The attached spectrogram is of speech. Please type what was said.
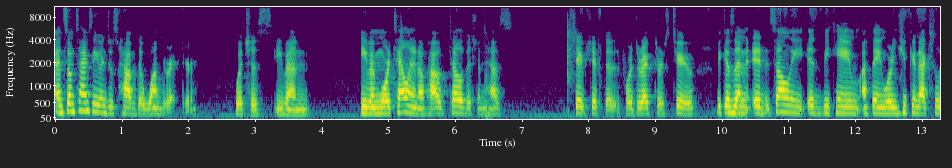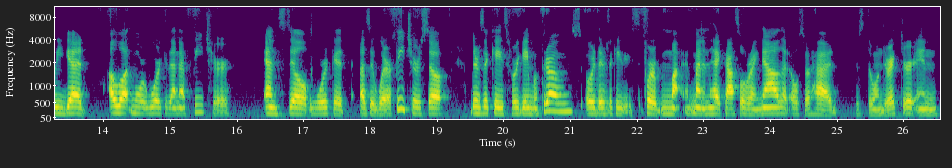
and sometimes even just have the one director, which is even even more telling of how television has shapeshifted for directors too because mm-hmm. then it suddenly it became a thing where you can actually get a lot more work than a feature and still work it as it were a feature so there's a case for game of thrones or there's a case for man in the high castle right now that also had just the one director and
